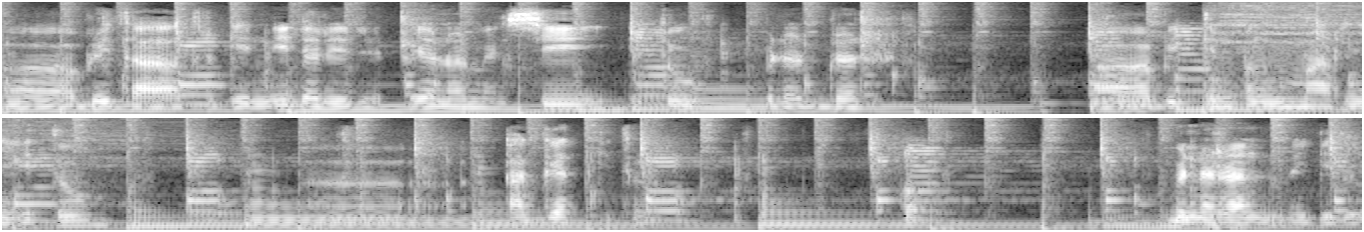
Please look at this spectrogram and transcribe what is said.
uh, berita terkini dari Lionel Messi itu benar-benar uh, bikin penggemarnya itu uh, kaget gitu. Kok beneran gitu?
